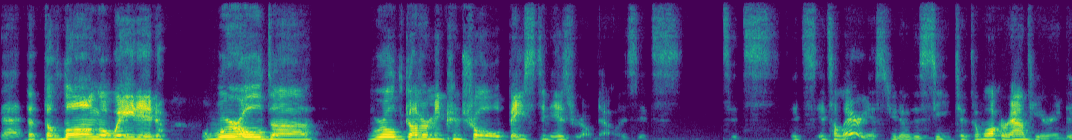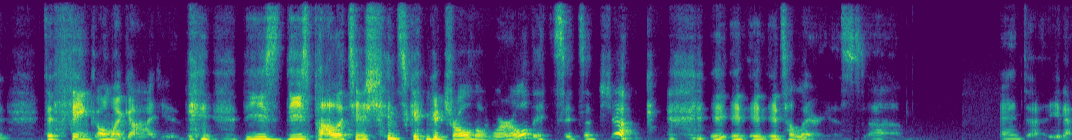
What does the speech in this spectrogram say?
that the, the long awaited world uh, world government control based in Israel. No, it's it's it's, it's it's it's hilarious, you know, to see to, to walk around here and to, to think, oh my God, these these politicians can control the world. It's it's a joke. It, it, it's hilarious. Um, and uh, you know,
